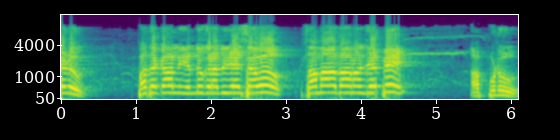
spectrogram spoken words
ఏడు పథకాలను ఎందుకు రద్దు చేశావో సమాధానం చెప్పి అప్పుడు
